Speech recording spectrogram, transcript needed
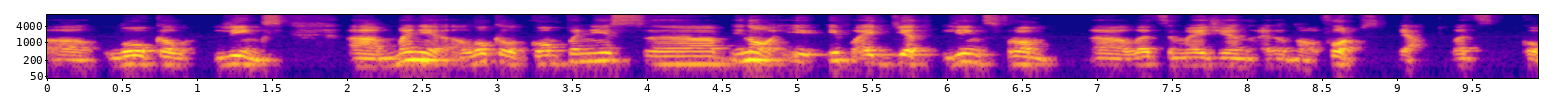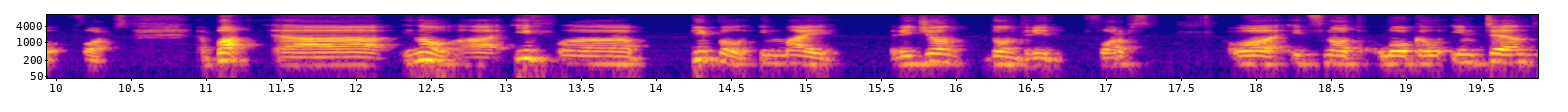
uh, local links? Uh, many local companies, you know, if, if, I get links from, let's imagine, I don't know, Forbes. Yeah, let's go Forbes. But, you know, if people in my region don't read Forbes, or it's not local intent.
